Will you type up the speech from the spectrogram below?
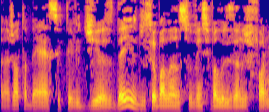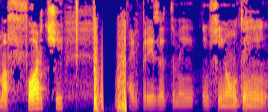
A JBS teve dias desde o seu balanço vem se valorizando de forma forte. A empresa também, enfim, ontem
